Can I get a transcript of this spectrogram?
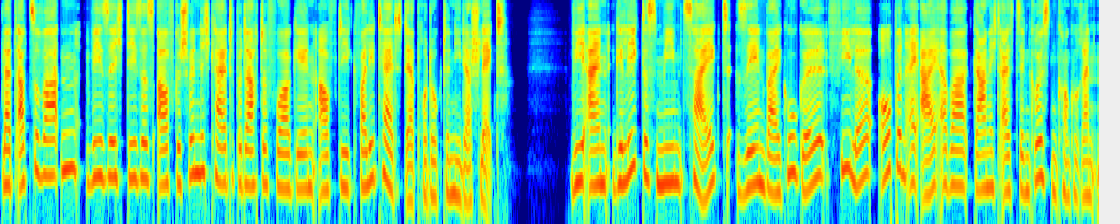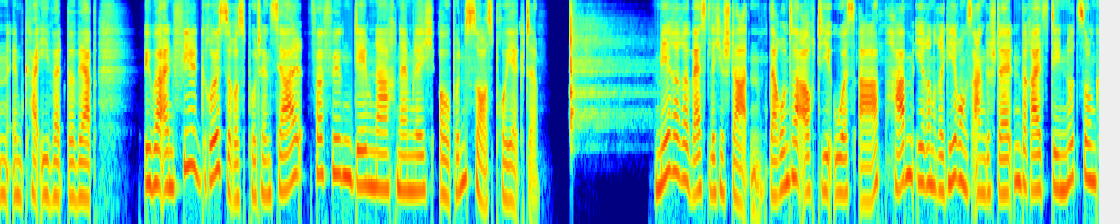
Bleibt abzuwarten, wie sich dieses auf Geschwindigkeit bedachte Vorgehen auf die Qualität der Produkte niederschlägt. Wie ein gelegtes Meme zeigt, sehen bei Google viele OpenAI aber gar nicht als den größten Konkurrenten im KI-Wettbewerb. Über ein viel größeres Potenzial verfügen demnach nämlich Open-Source-Projekte. Mehrere westliche Staaten, darunter auch die USA, haben ihren Regierungsangestellten bereits die Nutzung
